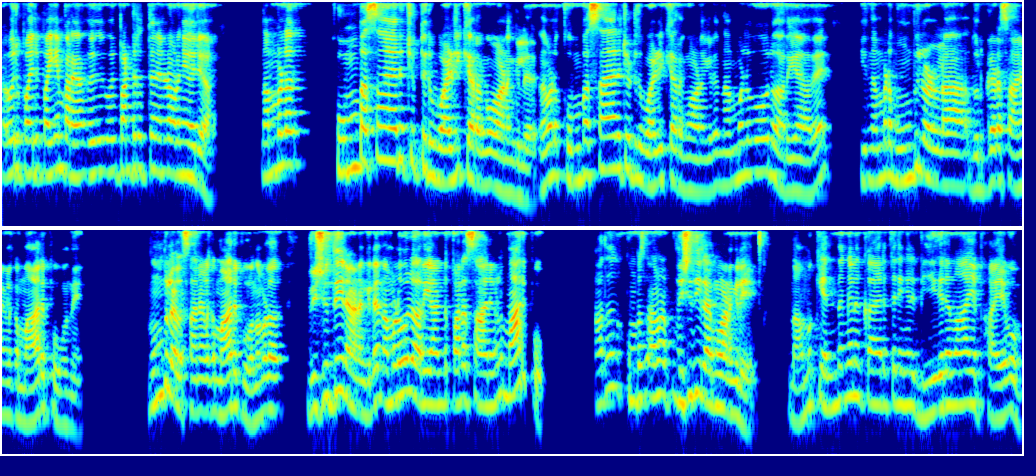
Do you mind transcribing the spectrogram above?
ഒരു പയ്യൻ പറയാം ഒരു- ഒരു പണ്ടൊരുത്തൻ എന്നോട് പറഞ്ഞു വരിക നമ്മൾ ചുറ്റൊരു വഴിക്ക് ഇറങ്ങുവാണെങ്കിൽ നമ്മൾ കുംഭസാര ചുറ്റൊരു വഴിക്ക് ഇറങ്ങുവാണെങ്കിൽ നമ്മൾ പോലും അറിയാതെ ഈ നമ്മുടെ മുമ്പിലുള്ള ദുർഘട സാധനങ്ങളൊക്കെ മാറിപ്പോകുന്നേ. മുമ്പിലുള്ള സാധനങ്ങളൊക്കെ മാറിപ്പോകും. നമ്മൾ വിശുദ്ധിയിലാണെങ്കിൽ നമ്മൾ പോലും അറിയാണ്ട് പല സാധനങ്ങളും മാറിപ്പോകും. അത് നമ്മൾ വിശുദ്ധിയിൽ ഇറങ്ങുവാണെങ്കിലേ നമുക്ക് എന്തെങ്കിലും കാര്യത്തിൽ ഇങ്ങനെ ഭീകരമായ ഭയവും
